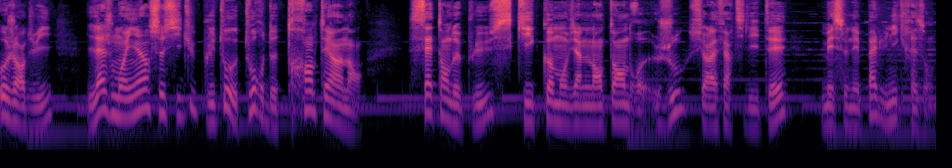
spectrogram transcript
Aujourd'hui, l'âge moyen se situe plutôt autour de 31 ans. 7 ans de plus qui, comme on vient de l'entendre, joue sur la fertilité, mais ce n'est pas l'unique raison.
